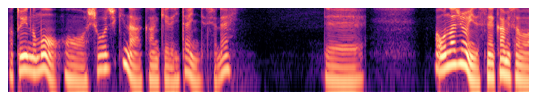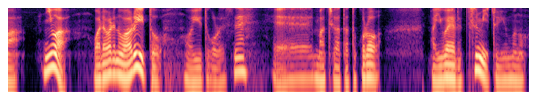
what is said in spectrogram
まあ、というのも、正直な関係でいたいんですよね。で、まあ、同じようにですね、神様には我々の悪いというところですね、えー、間違ったところ、まあ、いわゆる罪というもの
